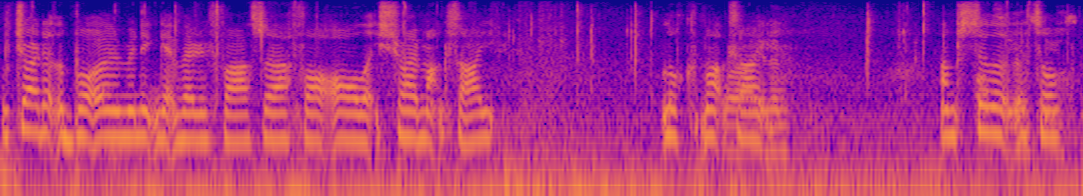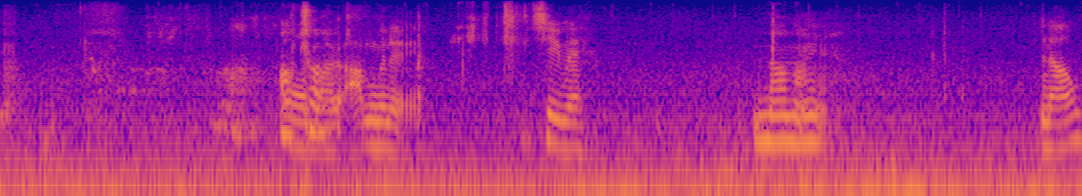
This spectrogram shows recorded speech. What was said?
We tried at the bottom and didn't get very far, so I thought, oh, let's try max height. Look, max height. I'm still I'll at the top. please. I'll oh try. my, I'm gonna see me. No, no. No,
